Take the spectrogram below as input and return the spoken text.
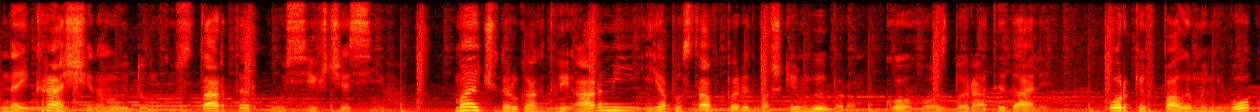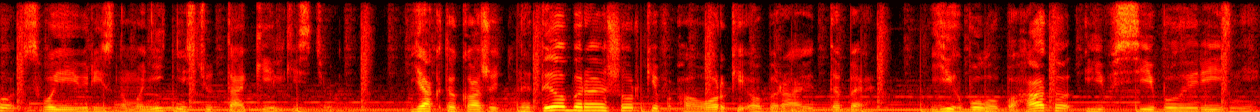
Найкращий, на мою думку, стартер усіх часів. Маючи на руках дві армії, я постав перед важким вибором, кого збирати далі. Орки впали мені в око своєю різноманітністю та кількістю. Як то кажуть, не ти обираєш орків, а орки обирають тебе. Їх було багато і всі були різні.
